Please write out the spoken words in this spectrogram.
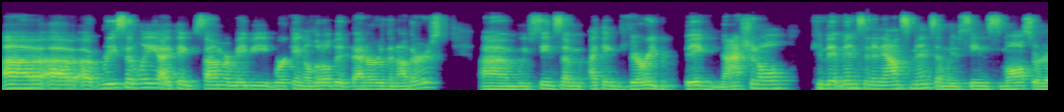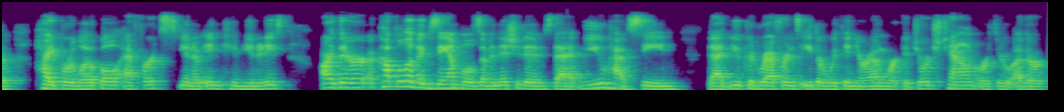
uh, uh, uh, recently. I think some are maybe working a little bit better than others. Um, we've seen some, I think, very big national commitments and announcements, and we've seen small, sort of hyper local efforts, you know, in communities. Are there a couple of examples of initiatives that you have seen that you could reference either within your own work at Georgetown or through other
